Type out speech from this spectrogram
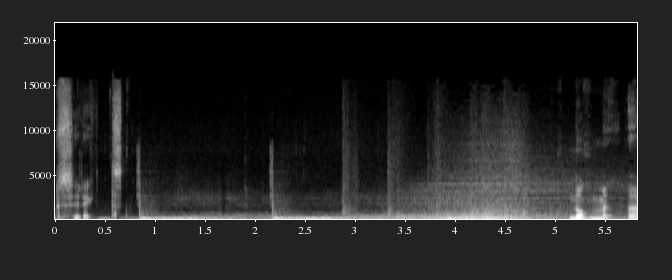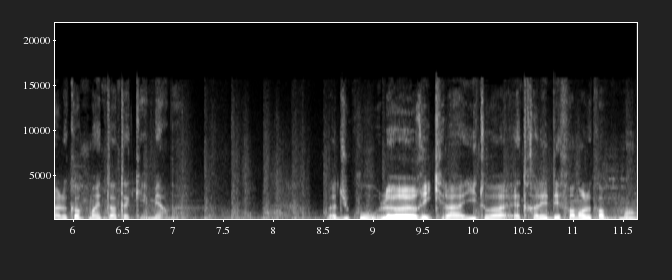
Select. Donc, ah, le campement est attaqué, merde. Bah, du coup, le Rick là, il doit être allé défendre le campement.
